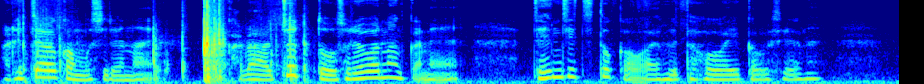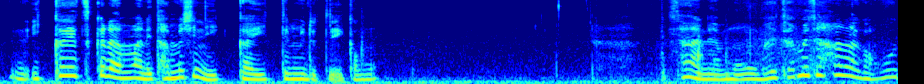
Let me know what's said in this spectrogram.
荒れちゃうかもしれないからちょっとそれはなんかね前日とかはやめた方がいいかもしれない。1ヶ月くらい前に試しに1回行ってみるといいかも。さあねもうめちゃめちゃ肌が本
